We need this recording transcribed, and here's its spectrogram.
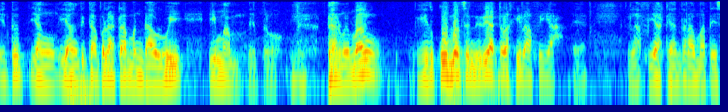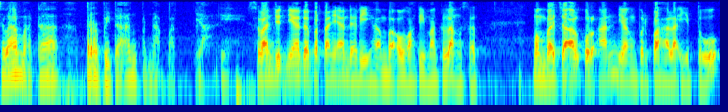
itu yang yang tidak boleh ada mendahului imam itu. Dan memang itu kunut sendiri adalah khilafiyah ya. khilafiyah di antara umat Islam ada perbedaan pendapat ya selanjutnya ada pertanyaan dari hamba Allah di Magelang Ustaz membaca Al-Quran yang berpahala itu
